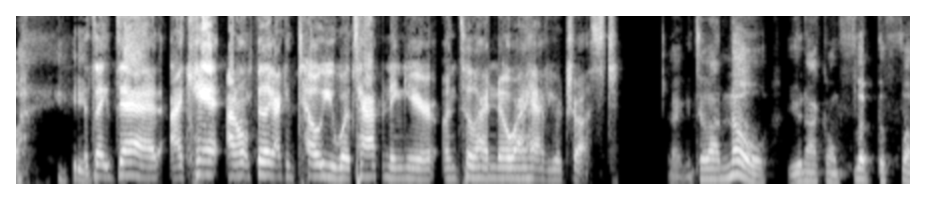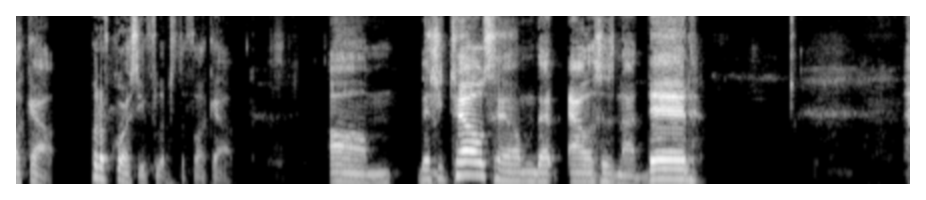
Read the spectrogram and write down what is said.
like, It's like, Dad, I can't, I don't feel like I can tell you what's happening here until I know I have your trust. like, until I know you're not gonna flip the fuck out. But of course he flips the fuck out. Um, then she tells him that Alice is not dead.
